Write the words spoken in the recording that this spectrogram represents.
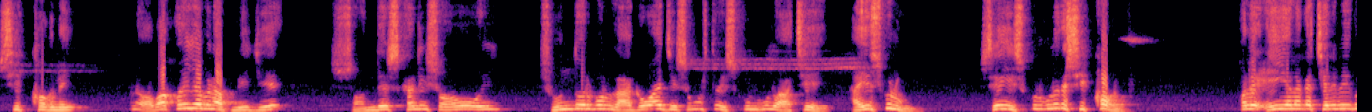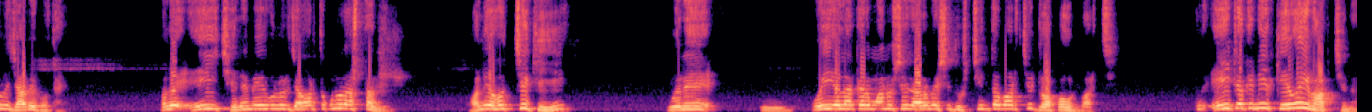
শিক্ষক নেই। মানে অবাক হয়ে যাবেন আপনি যে সন্দেশখালী সহ ওই সুন্দরবন, লাগোয়া যে সমস্ত স্কুলগুলো আছে, হাই স্কুলগুলো সেই স্কুলগুলোতে শিক্ষক নেই। ফলে এই এলাকার ছেলে মেয়েগুলো যাবে কোথায়? ফলে এই ছেলে মেয়েগুলোর যাওয়ার তো কোনো রাস্তা নেই। ফলে হচ্ছে কি মানে ওই এলাকার মানুষের আরও বেশি দুশ্চিন্তা বাড়ছে ড্রপ আউট বাড়ছে। এইটাকে নিয়ে কেউই ভাবছে না।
